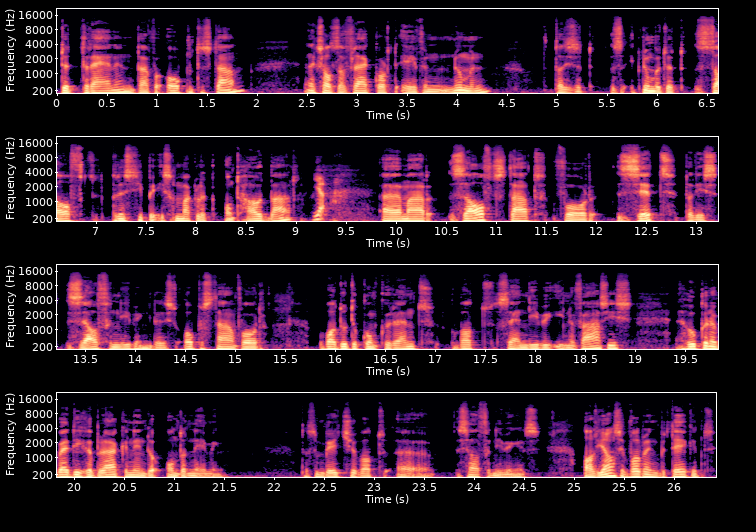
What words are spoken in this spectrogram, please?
te trainen, daarvoor open te staan. En ik zal ze vrij kort even noemen. Dat is het, ik noem het het ZALF-principe, is gemakkelijk onthoudbaar. Ja. Uh, maar ZALF staat voor ZIT, dat is zelfvernieuwing. Dat is openstaan voor wat doet de concurrent, wat zijn nieuwe innovaties, hoe kunnen wij die gebruiken in de onderneming. Dat is een beetje wat uh, zelfvernieuwing is. Alliantievorming betekent,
